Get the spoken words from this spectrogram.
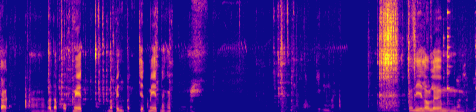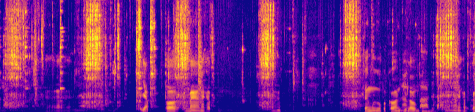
จากอ่าระดับ 6 เมตร มาเป็น 7 เมตรนะครับ ตอนนี้เราเริ่มอ่าขยับท่อขึ้นมานะครับนะครับ เครื่องมืออุปกรณ์ที่เรามีนะครับก็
